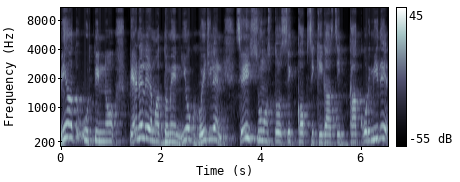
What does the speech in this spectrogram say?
মেয়াদ উত্তীর্ণ প্যানেলের মাধ্যমে নিয়োগ হয়েছিলেন, সেই সমস্ত শিক্ষক, শিক্ষিকা, শিক্ষাকর্মীদের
